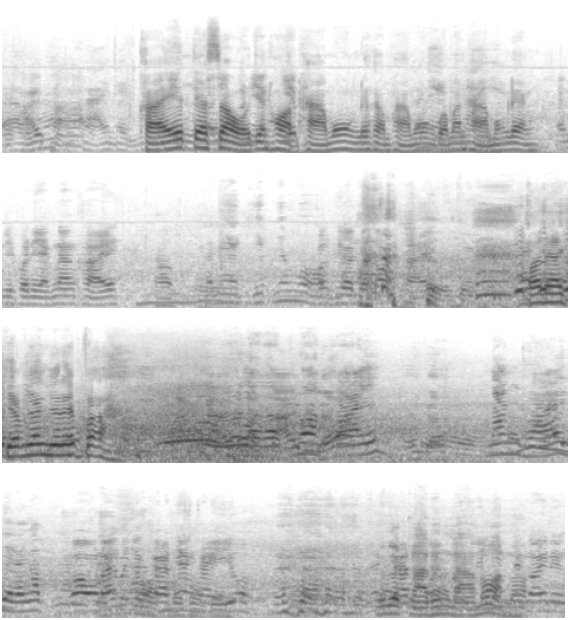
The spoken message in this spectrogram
เอาเฮาขายแบบนี้ขายแต่เช้าจนหอดหาโมงเด้อครับหาโมงประมาณหาโมงแรงอันนี้แผนกนั่งขายคะแนนคลิปยังบอกบางเทื่อก็ต้องขายตอนนี้เก็บยังอยู่ในป่า นอนขายนั่งขายเดี๋ยวนะครับเบาไรบรรยากาศแห้งไห้อยู่บรรยากาศทั้งหนานอน น้อยหนึง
